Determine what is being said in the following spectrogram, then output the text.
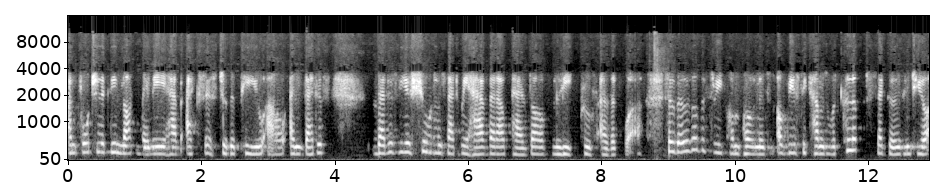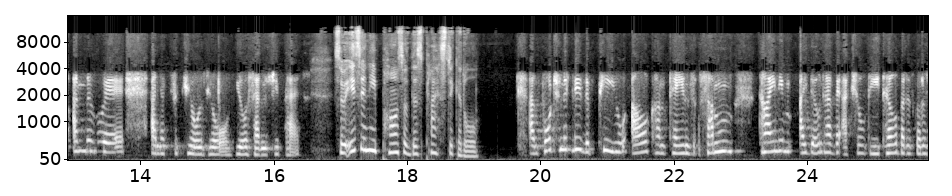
Unfortunately, not many have access to the PUL and that is that is the assurance that we have that our pads are leak proof as it were. So those are the three components. Obviously comes with clips that goes into your underwear and it secures your, your sanitary pads. So is any part of this plastic at all? Unfortunately, the PUL contains some tiny, I don't have the actual detail, but it's got a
